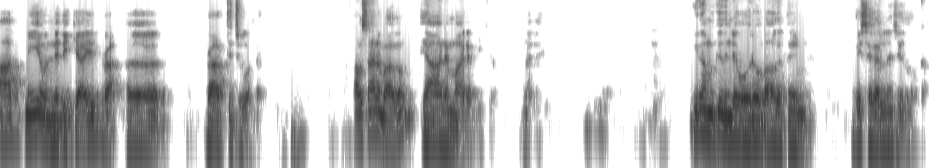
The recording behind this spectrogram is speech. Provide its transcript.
ആത്മീയ ഉന്നതിക്കായി പ്രാർത്ഥിച്ചുകൊണ്ട്. അവസാന ഭാഗം ധ്യാനം ആരംഭിക്കുക ഇനി നമുക്ക് ഇതിന്റെ ഓരോ ഭാഗത്തെയും വിശകലനം ചെയ്തു നോക്കാം.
